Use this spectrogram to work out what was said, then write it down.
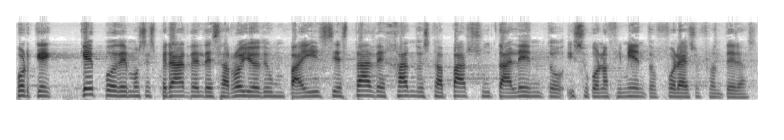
porque ¿qué podemos esperar del desarrollo de un país si está dejando escapar su talento y su conocimiento fuera de sus fronteras?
